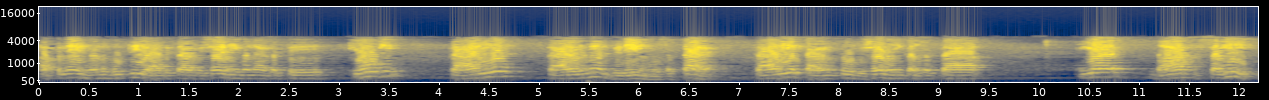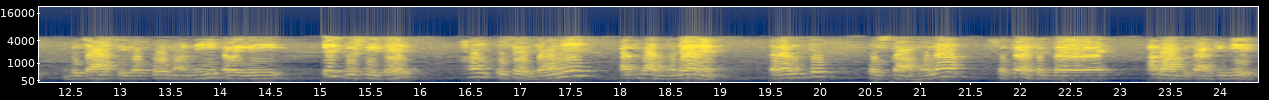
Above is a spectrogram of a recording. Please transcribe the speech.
अपने मन बुद्धि आदि का विषय नहीं बना सकते। क्योंकि कार्य कारण में विलीन हो सकता है, कार्य कारण को विषय नहीं कर सकता। यह बात सभी विचारशीलों को माननी ही पड़ेगी। इस दृष्टि से हम उसे जाने अथवा न जाने, परंतु उसका होना स्वतः सिद्ध है। अब आप विचार कीजिए।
